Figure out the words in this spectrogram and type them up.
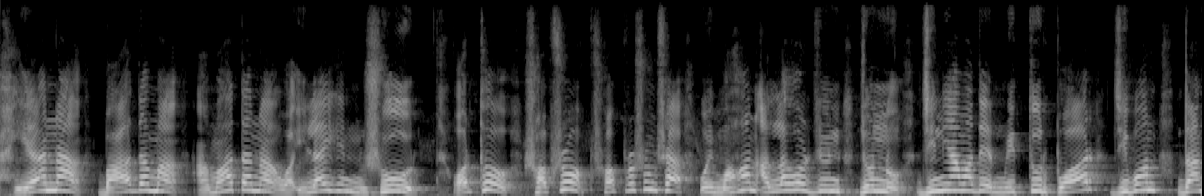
আহিয়ানা বাদামা আমাতানা ওয়া ইলাইহিন নুসুর অর্থ, সব সব প্রশংসা ওই মহান আল্লাহর জন্য যিনি আমাদের মৃত্যুর পর জীবন দান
